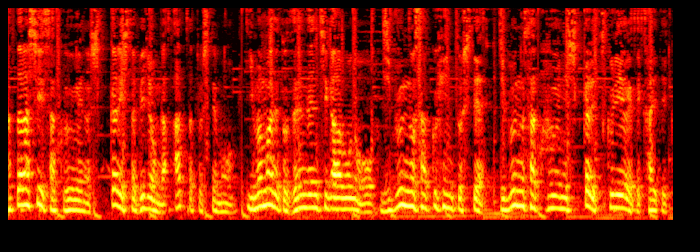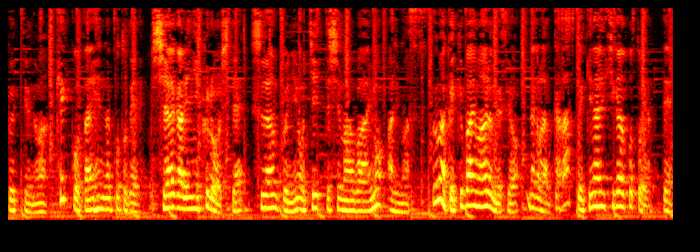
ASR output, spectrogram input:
新しい作風へのしっかりしたビジョンがあったとしても、今までと全然違うものを自分の作品として、自分の作風にしっかり作り上げて書いていくっていうのは結構大変なことで、仕上がりに苦労してスランプに陥ってしまう場合もあります。うまくいく場合もあるんですよ。だからガラッといきなり違うことをやって、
